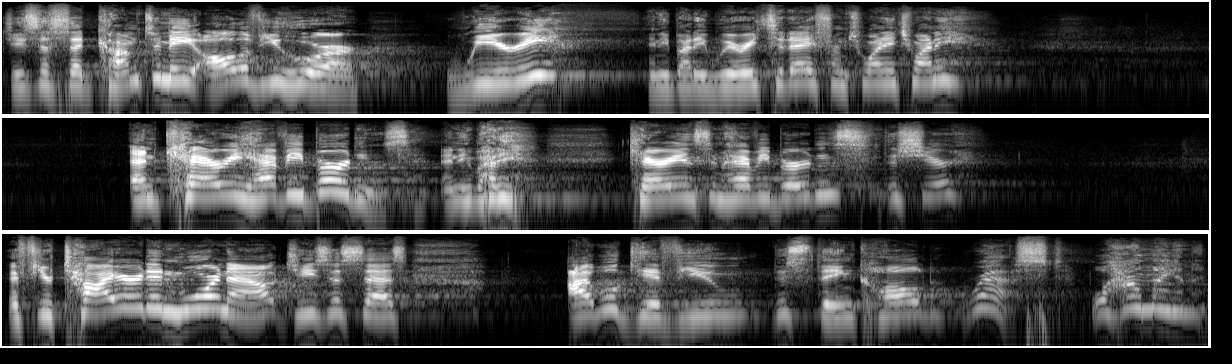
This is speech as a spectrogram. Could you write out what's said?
Jesus said, Come to me, all of you who are weary. Anybody weary today from 2020? And carry heavy burdens. Anybody carrying some heavy burdens this year? If you're tired and worn out, Jesus says, I will give you this thing called rest. Well, how am I gonna,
